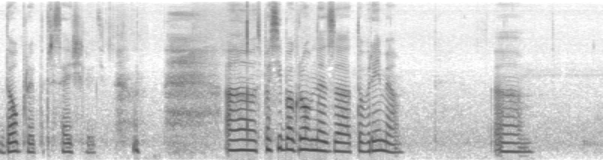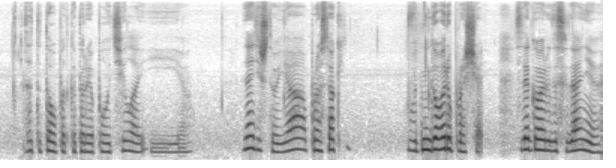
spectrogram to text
Добрые, потрясающие люди. А, спасибо огромное за то время, а, за тот опыт, который я получила. И знаете что, я просто так вот не говорю прощай. Всегда говорю до свидания.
